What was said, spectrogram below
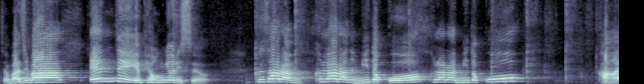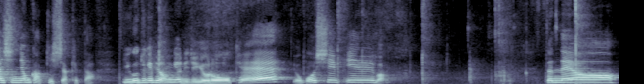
자, 마지막, 엔드의 병렬이 있어요. 그 사람, 클라라는 믿었고, 클라라 믿었고, 강한 신념 갖기 시작했다. 이거 두 개 병렬이죠. 요렇게, 요거 11번. 됐네요.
